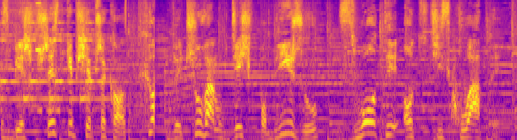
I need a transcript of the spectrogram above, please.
Zbierz wszystkie psie przekąski. Wyczuwam gdzieś w pobliżu złoty odcisk łapy.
